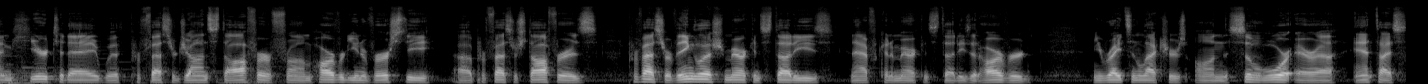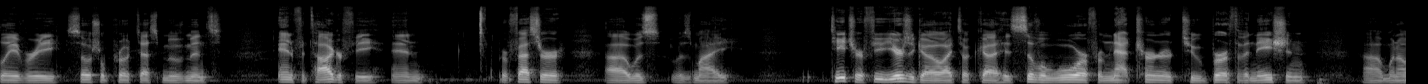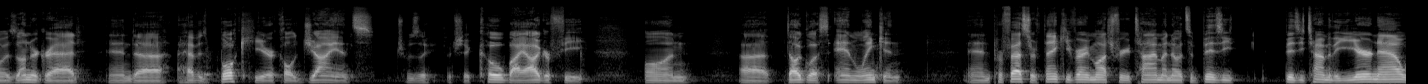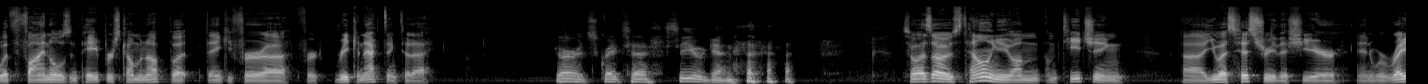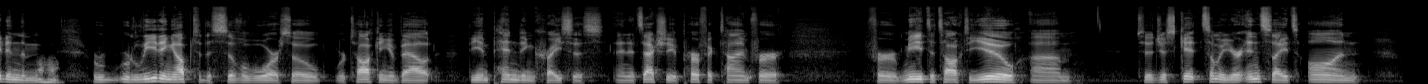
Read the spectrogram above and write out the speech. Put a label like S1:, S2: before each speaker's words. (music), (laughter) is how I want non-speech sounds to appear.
S1: I'm here today with Professor John Stauffer from Harvard University. Uh, professor Stauffer is professor of English, American Studies, and African American Studies at Harvard. He writes and lectures on the Civil War era, anti slavery, social protest movements, and photography. And Professor uh, was, was my teacher a few years ago. I took uh, his Civil War from Nat Turner to Birth of a Nation uh, when I was undergrad. And uh, I have his book here called Giants, which was a, which a co biography on uh, Douglass and Lincoln. And Professor, thank you very much for your time. I know it's a busy, busy time of the year now with finals and papers coming up, but thank you for uh, for reconnecting today.
S2: Sure, it's great to see you again. (laughs)
S1: so as I was telling you, I'm I'm teaching uh, U.S. history this year, and we're right in the uh-huh. we're, we're leading up to the Civil War. So we're talking about the impending crisis, and it's actually a perfect time for for me to talk to you um, to just get some of your insights on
